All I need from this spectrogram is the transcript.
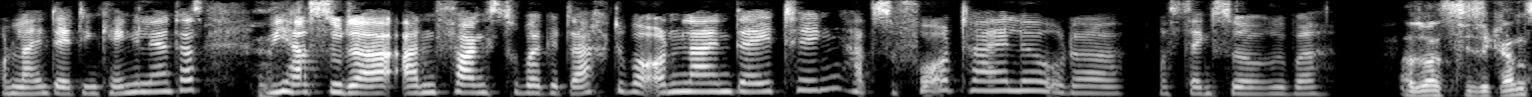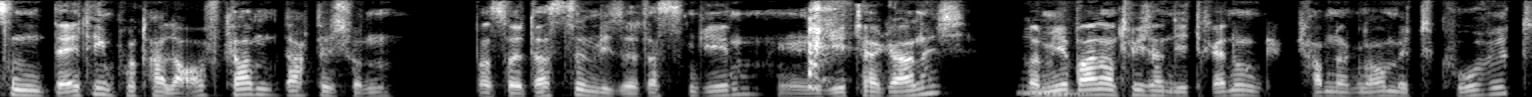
Online-Dating kennengelernt hast. Wie hast du da anfangs drüber gedacht, über Online-Dating? Hattest du Vorurteile oder was denkst du darüber? Also als diese ganzen Dating-Portale aufkamen, dachte ich schon, was soll das denn? Wie soll das denn gehen? Geht ja gar nicht. Bei mir mhm. war natürlich dann die Trennung, kam dann genau mit Covid.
